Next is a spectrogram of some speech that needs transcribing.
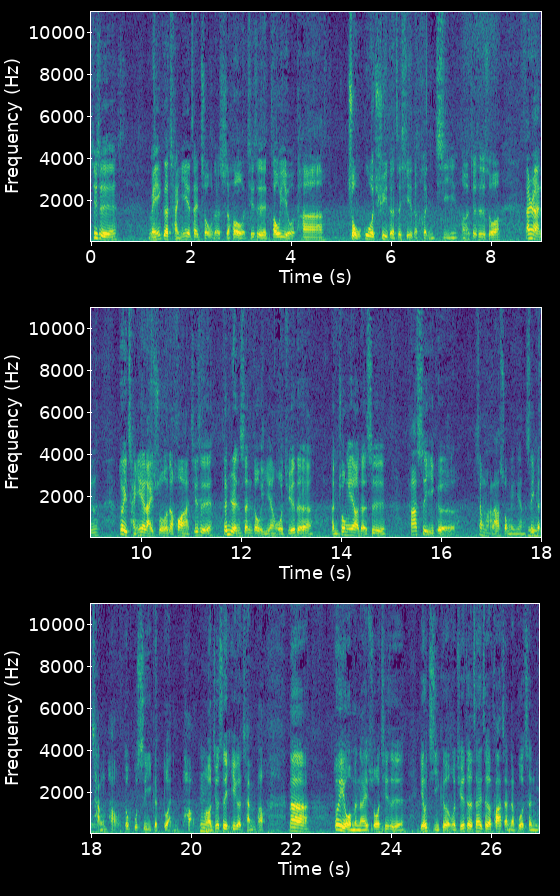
其实每一个产业在走的时候，其实都有它走过去的这些的痕迹啊，就是说，当然。对产业来说的话，其实跟人生都一样。我觉得很重要的是，它是一个像马拉松一样，是一个长跑，都不是一个短跑哦，就是一个长跑。那对于我们来说，其实有几个，我觉得在这个发展的过程里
